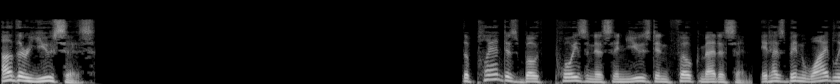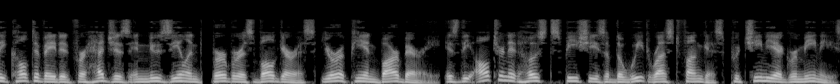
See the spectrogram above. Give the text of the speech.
Other uses The plant is both poisonous and used in folk medicine. It has been widely cultivated for hedges in New Zealand. Berberis vulgaris, European barberry, is the alternate host species of the wheat rust fungus Puccinia graminis,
